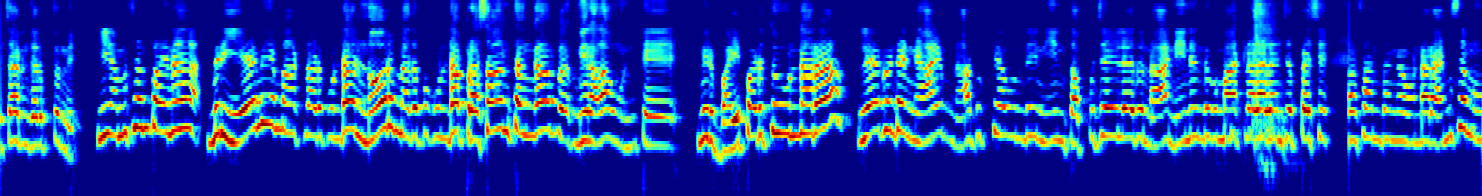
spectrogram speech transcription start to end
విచారణ జరుపుతుంది. ఈ అంశం పైన మీరు ఏమీ మాట్లాడకుండా నోరు మెదపకుండా ప్రశాంతంగా మీరు అలా ఉంటే మీరు భయపడుతూ ఉన్నారా? లేకుంటే న్యాయం నా దుక్కే ఉంది నేను తప్పు చేయలేదు నా నేనెందుకు మాట్లాడాలని చెప్పేసి ప్రశాంతంగా ఉన్నారు? అంశము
